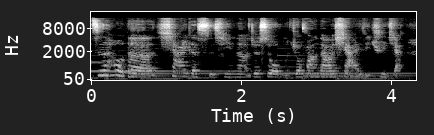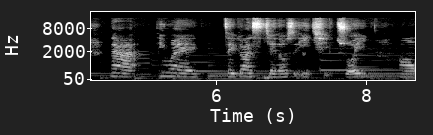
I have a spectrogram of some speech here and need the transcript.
之后的下一个时期呢，就是我们就放到下一集去讲。那因为这一段时间都是疫情，所以哦，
